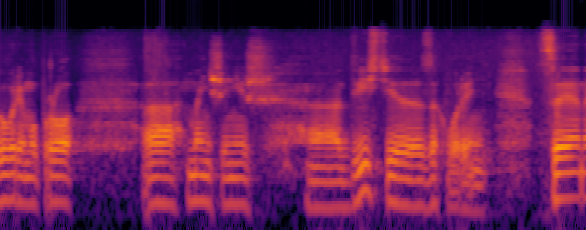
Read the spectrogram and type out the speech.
говоримо про е, менше ніж 200 захворювань. Це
